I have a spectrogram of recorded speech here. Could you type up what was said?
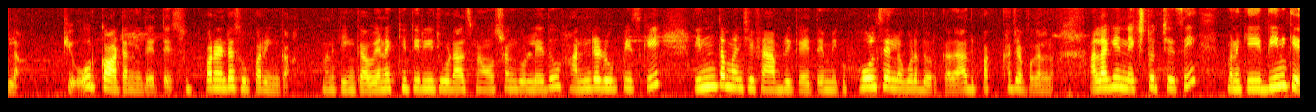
ఇలా ప్యూర్ కాటన్ ఇదైతే. సూపర్ అంటే సూపర్ ఇంకా. మనకి ఇంకా వెనక్కి తిరిగి చూడాల్సిన అవసరం కూడా లేదు. హండ్రెడ్ రూపీస్కి ఇంత మంచి ఫ్యాబ్రిక్ అయితే మీకు హోల్సేల్లో కూడా దొరకదు. అది పక్క చెప్పగలను. అలాగే నెక్స్ట్ వచ్చేసి మనకి దీనికి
